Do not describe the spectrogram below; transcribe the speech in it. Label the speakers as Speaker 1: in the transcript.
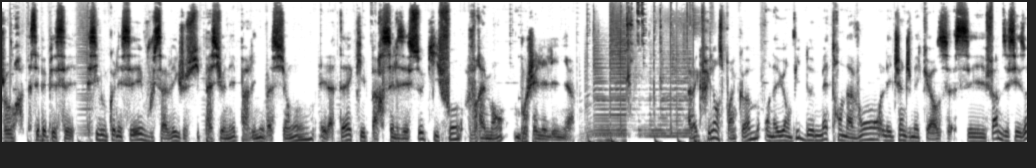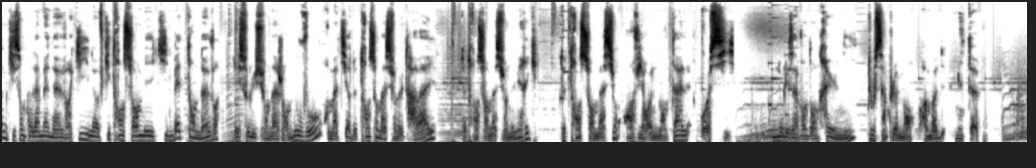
Speaker 1: Bonjour, c'est PPC. Si vous me connaissez, vous savez que je suis passionné par l'innovation et la tech et par celles et ceux qui font vraiment bouger les lignes. Avec freelance.com, on a eu envie de mettre en avant les changemakers, ces femmes et ces hommes qui sont à la manœuvre, qui innovent, qui transforment et qui mettent en œuvre les solutions d'agents nouveaux en matière de transformation du travail, de transformation numérique de transformation environnementale aussi. Nous les avons donc réunis tout simplement en mode meet-up.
